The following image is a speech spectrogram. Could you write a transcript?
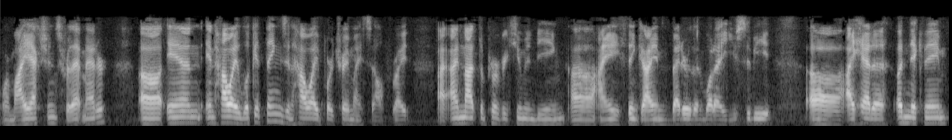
or my actions, for that matter. Uh, and and how I look at things and how I portray myself, right? I, I'm not the perfect human being. Uh, I think I am better than what I used to be. Uh, I had a, a nickname.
